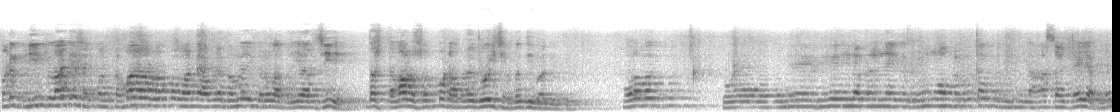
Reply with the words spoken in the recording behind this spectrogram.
થોડીક બીક લાગે છે, પણ તમારા લોકો માટે આપણે ગમે કરવા તૈયાર છીએ. બસ તમારો સપોર્ટ આપણે જોઈ છે બધી બાજુથી બરોબર? તો તમને ધીમે કરીને એક રૂમ આપણે બતાવતો જઈએ આ સાઈડ જઈ આપણે.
